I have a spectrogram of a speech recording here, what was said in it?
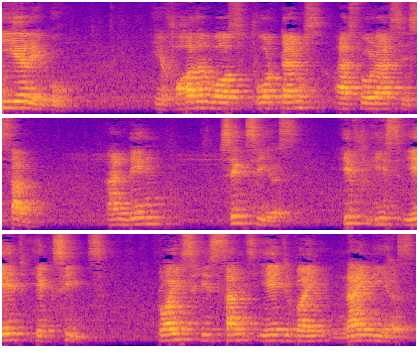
year ago, a father was four times as old as his son, and in six years, if his age exceeds twice his son's age by nine years,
